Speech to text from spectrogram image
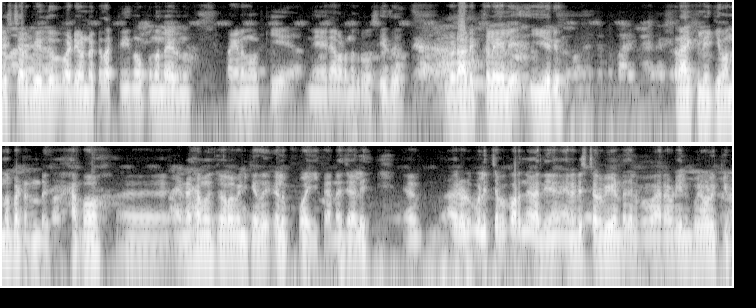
ഡിസ്റ്റർബ് ചെയ്തു വടി കൊണ്ടൊക്കെ തട്ടി നോക്കുന്നുണ്ടായിരുന്നു. അങ്ങനെ നോക്കി നേരെ അവിടെ നിന്ന് ക്രോസ് ചെയ്ത് ഇവിടെ അടുക്കളയിൽ ഈ ഒരു ട്രാക്കിലേക്ക് വന്ന് പെട്ടിട്ടുണ്ട്. അപ്പോൾ എന്നെ സംബന്ധിച്ചിടത്തോളം എനിക്കത് എളുപ്പമായി. കാരണം വെച്ചാൽ അവരോട് വിളിച്ചപ്പോൾ പറഞ്ഞു മതി എന്നെ ഡിസ്റ്റർബ് ചെയ്യേണ്ട ചിലപ്പോൾ വേറെ എവിടെയും പോയി വിളിക്കും.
